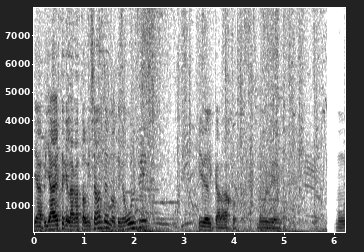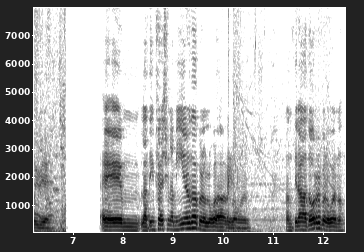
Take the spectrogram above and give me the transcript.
Ya, pilla a este que le ha gastado Visantes, no tiene ulti. Y del carajo. Muy bien. Muy bien. Em, la teamfight es una mierda, pero luego la arreglamos. Han tirado la torre, pero bueno,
